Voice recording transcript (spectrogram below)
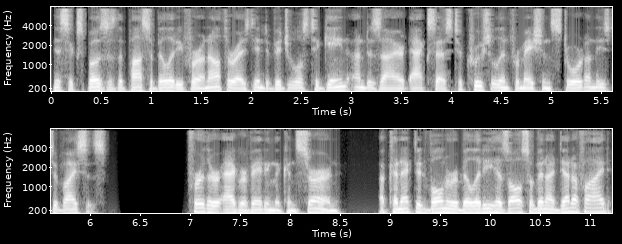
This exposes the possibility for unauthorized individuals to gain undesired access to crucial information stored on these devices. Further aggravating the concern, a connected vulnerability has also been identified,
